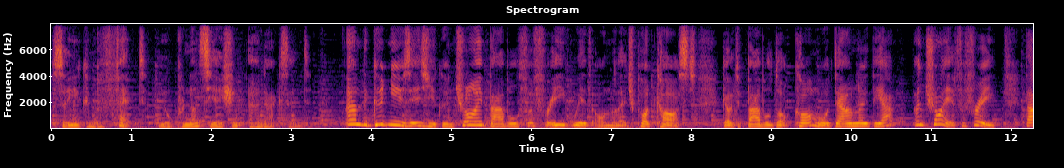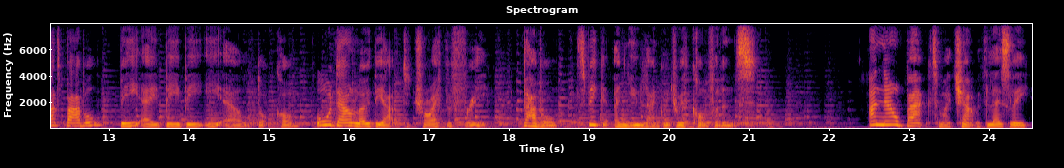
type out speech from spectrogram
so you can perfect your pronunciation and accent. And the good news is you can try Babbel for free with On the Ledge podcast. Go to babbel.com or download the app and try it for free. That's Babbel, B A B B E L.com, or download the app to try for free. Babbel, speak a new language with confidence. And now back to my chat with Leslie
